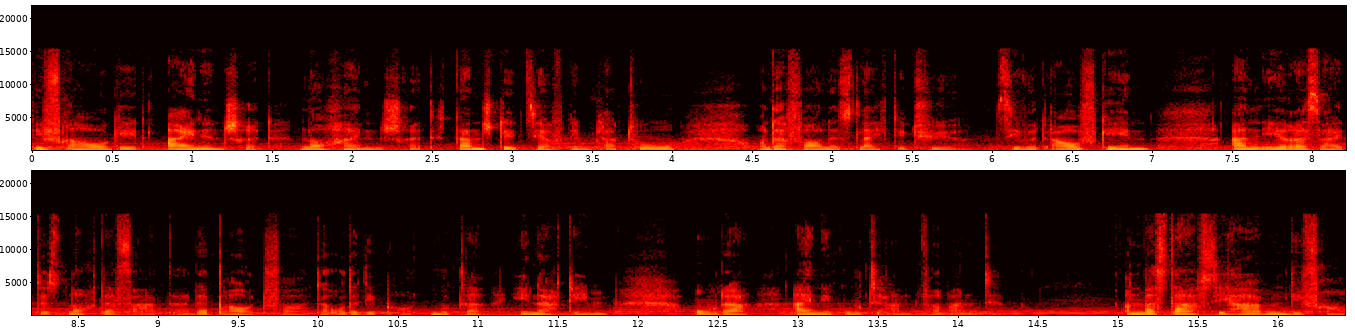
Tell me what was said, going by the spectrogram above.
Die Frau geht einen Schritt, noch einen Schritt, dann steht sie auf dem Plateau und da vorne ist gleich die Tür. Sie wird aufgehen, an ihrer Seite ist noch der Vater, der Brautvater oder die Brautmutter, je nachdem, oder eine gute Anverwandte. Und was darf sie haben, die Frau?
